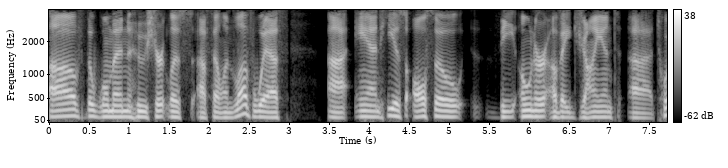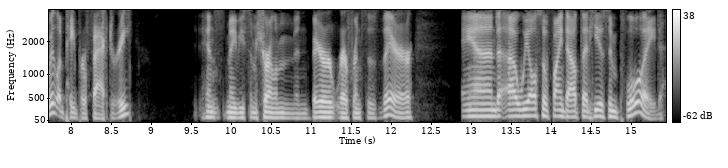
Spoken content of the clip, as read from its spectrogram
of the woman who shirtless uh, fell in love with, uh, and he is also the owner of a giant uh, toilet paper factory hence maybe some Charlemagne Bear references there. And uh, we also find out that he has employed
